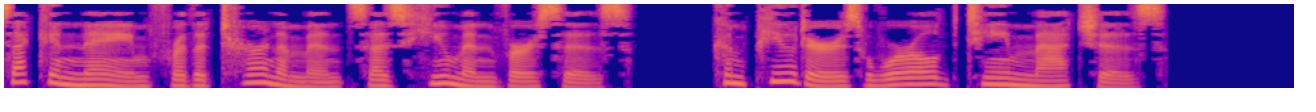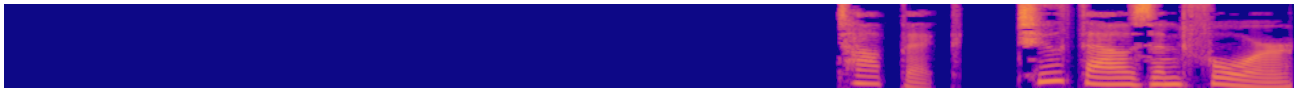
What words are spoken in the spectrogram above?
second name for the tournaments is Human vs. Computers World Team Matches. Topic 2004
